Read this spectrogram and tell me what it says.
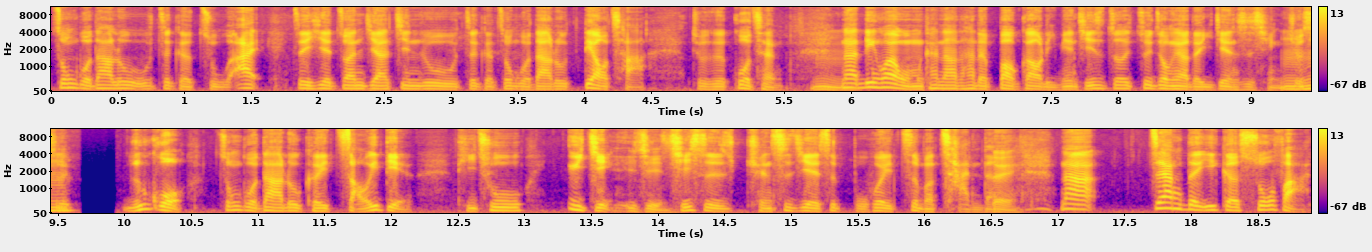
中国大陆这个阻碍这些专家进入这个中国大陆调查，就是过程。那另外我们看到他的报告里面，其实最最重要的一件事情就是，如果中国大陆可以早一点提出预警，预警，其实全世界是不会这么惨的。对，那这样的一个说法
